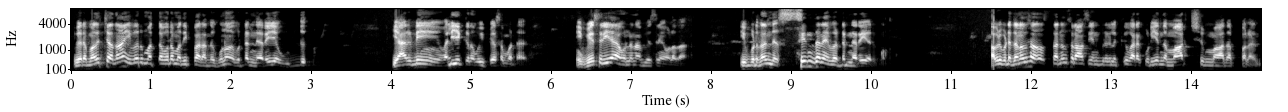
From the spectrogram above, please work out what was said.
இவரை மதிச்சாதான் இவர் மத்தவரை மதிப்பார். அந்த குணம் அவர்கிட்ட நிறைய உண்டு. யாருக்கிட்டையும் வலியக்கன போய் பேச மாட்டார். நீ பேசுறியா? ஒன்னு நான் பேசுறேன் அவ்வளவுதான். இப்படிதான் இந்த சிந்தனை இவர்கிட்ட நிறைய இருக்கும். அப்படிப்பட்ட தனுசு தனுசு ராசி என்பவர்களுக்கு வரக்கூடிய இந்த மார்ச் மாத பலன்.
